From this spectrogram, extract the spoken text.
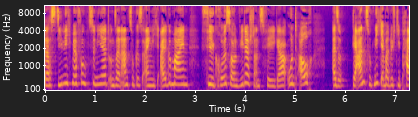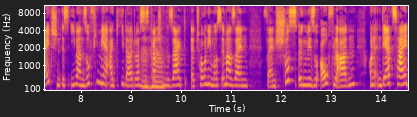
dass die nicht mehr funktioniert und sein Anzug ist eigentlich allgemein viel größer und widerstandsfähiger und auch also der Anzug nicht, aber durch die Peitschen ist Ivan so viel mehr agiler. Du hast es gerade schon gesagt, äh, Tony muss immer seinen, seinen Schuss irgendwie so aufladen und in der Zeit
